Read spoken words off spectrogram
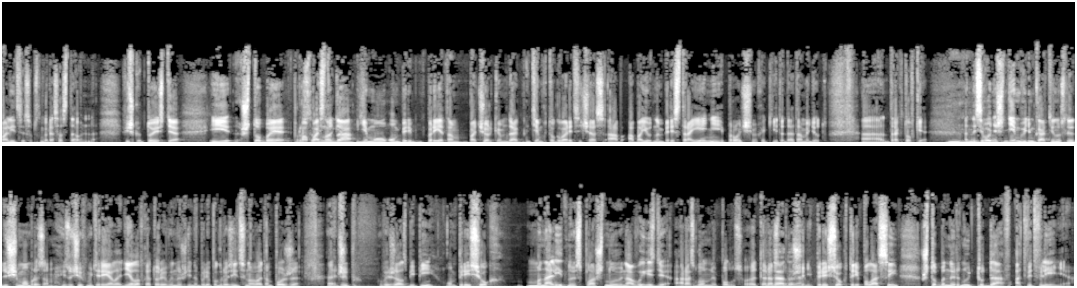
полиции, собственно говоря, составлена. Фишка, то есть, э, и чтобы Просто попасть многим... туда, ему он при, при этом, подчеркиваем, да, тем, кто говорит сейчас об обоюдном перестроении и прочем какие-то, да, там идет а, трактовки. Угу. На сегодняшний день мы видим картину следующим образом. Изучив материалы дела, в которые вынуждены были погрузиться, но об этом позже, э, джип выезжал с BP, он пересек монолитную сплошную на выезде, а разгонную полосу, это раз да, нарушение, да, да. пересек три полосы, чтобы нырнуть туда, в ответвление.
